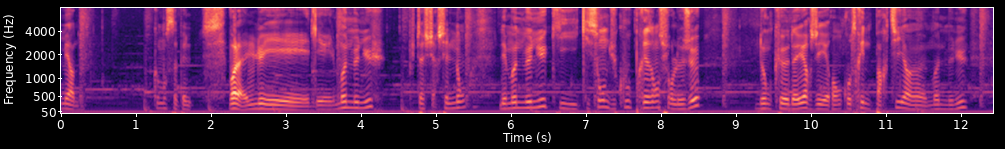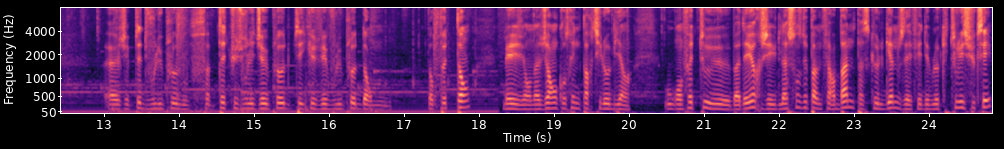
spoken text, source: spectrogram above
merde. Comment ça s'appelle? Voilà, les, les modes menu putain je cherchais le nom, les modes menu qui, sont du coup présents sur le jeu. Donc euh, d'ailleurs j'ai rencontré une partie, un mode menu. Euh, j'ai peut-être voulu upload, enfin peut-être que je voulais déjà upload, peut-être que je vais voulu upload dans, peu de temps. Mais on a déjà rencontré une partie lobby hein, Où en fait, bah d'ailleurs j'ai eu de la chance de pas me faire ban parce que le game nous avait fait débloquer tous les succès.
